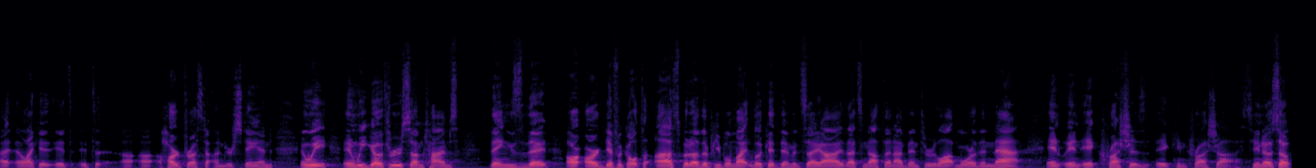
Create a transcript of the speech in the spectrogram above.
Uh, like it, it's, it's uh, uh, hard for us to understand. And we, and we go through sometimes things that are, are difficult to us, but other people might look at them and say, ah, that's nothing. I've been through a lot more than that. And, and it crushes, it can crush us. You know, so,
